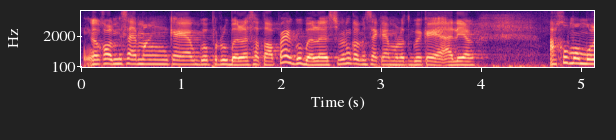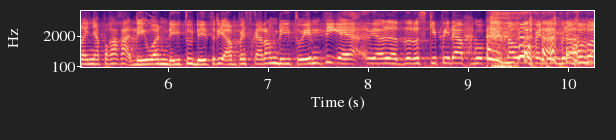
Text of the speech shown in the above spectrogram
kalau misalnya emang kayak gue perlu balas atau apa ya gue balas. Cuman kalau misalnya kayak menurut gue kayak ada yang aku mau mulai nyapa kakak day one, day two, day three, sampai sekarang day 20 kayak ya udah terus keep it up gue pengen tahu sampai day berapa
